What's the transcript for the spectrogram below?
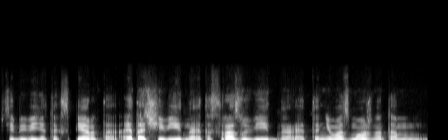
в тебе видят эксперта, это очевидно, это сразу видно, это невозможно там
